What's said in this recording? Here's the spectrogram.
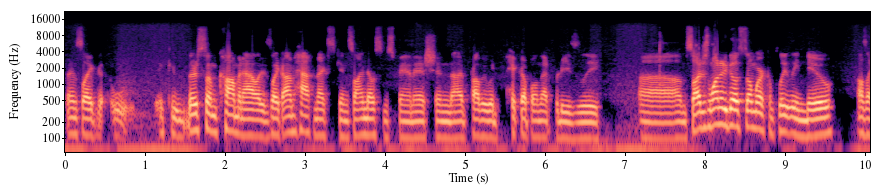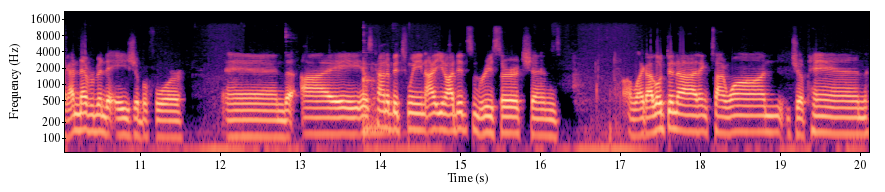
and it's like it can, there's some commonalities. Like I'm half Mexican, so I know some Spanish, and I probably would pick up on that pretty easily. Um, so I just wanted to go somewhere completely new. I was like, I'd never been to Asia before, and I it was kind of between. I you know I did some research and uh, like I looked into I think Taiwan, Japan,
